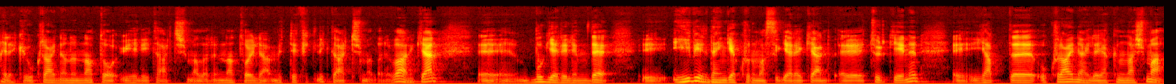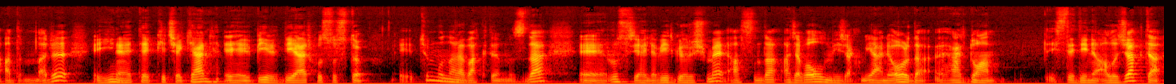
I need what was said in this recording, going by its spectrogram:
hele ki Ukrayna'nın NATO üyeliği tartışmaları, NATO ile müttefiklik tartışmaları varken e, bu gerilimde e, iyi bir denge kurması gereken e, Türkiye'nin e, yaptığı Ukrayna ile yakınlaşma adımları e, yine tepki çeken e, bir diğer husustu. E, tüm bunlara baktığımızda e, Rusya ile bir görüşme aslında acaba olmayacak mı? Yani orada Erdoğan istediğini alacak da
